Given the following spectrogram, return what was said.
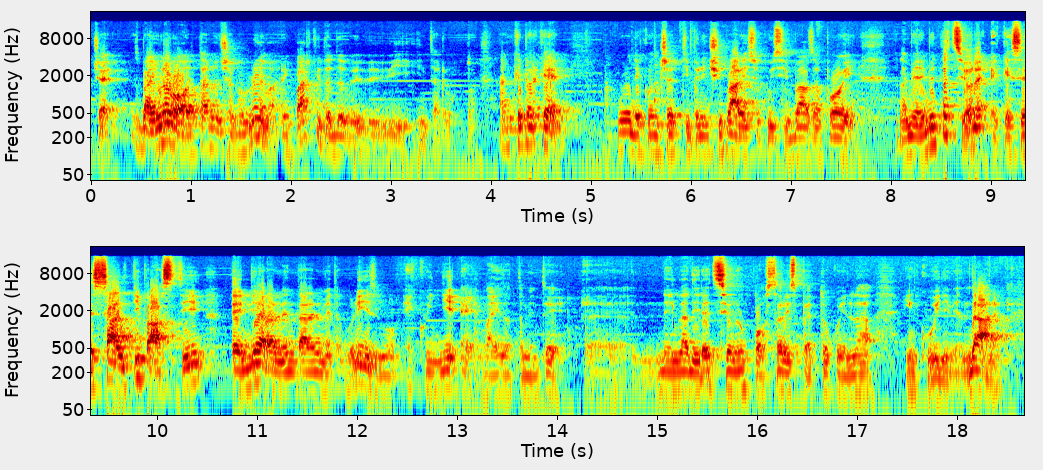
cioè sbagli una volta, non c'è problema, riparti da dove avevi interrotto, anche perché uno dei concetti principali su cui si basa poi la mia alimentazione è che se salti i pasti tendi a rallentare il metabolismo e quindi eh, vai esattamente eh, nella direzione opposta rispetto a quella in cui devi andare.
